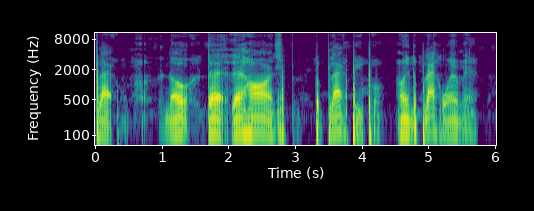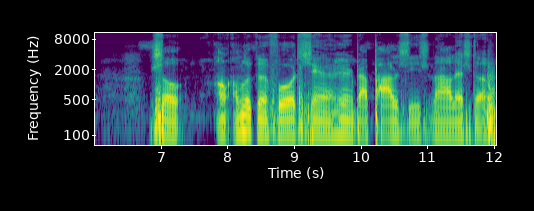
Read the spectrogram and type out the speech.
Black, no, that that harms the black people. I mean, the black women. So I'm looking forward to seeing, hearing about policies and all that stuff.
